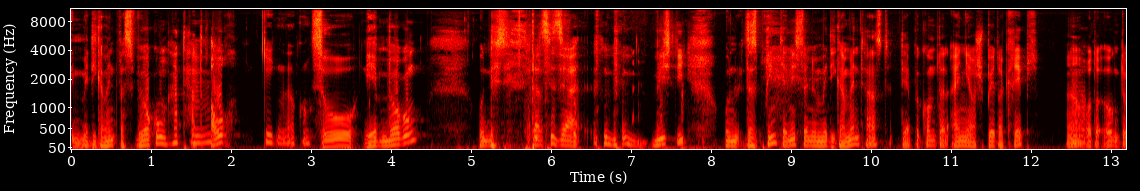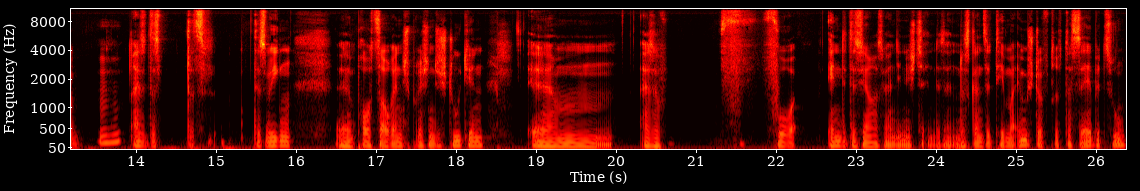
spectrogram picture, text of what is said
Medikament, was Wirkung hat, hat auch Gegenwirkung. so Nebenwirkung. Und das ist ja wichtig. Und das bringt ja nichts, wenn du ein Medikament hast, der bekommt dann ein Jahr später Krebs ja, oder irgendeine. Also das, das deswegen äh, braucht es auch entsprechende Studien. Ähm, also vor Ende des Jahres werden die nicht zu Ende sein. Und das ganze Thema Impfstoff trifft dasselbe zu.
